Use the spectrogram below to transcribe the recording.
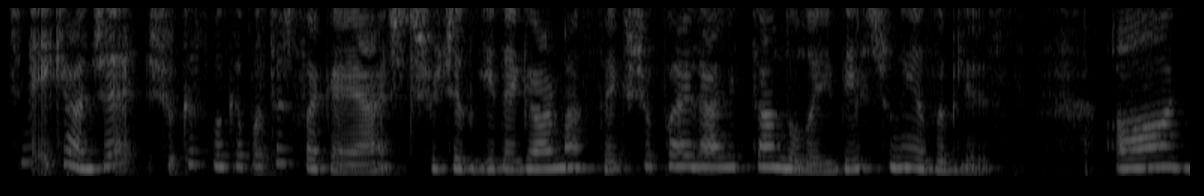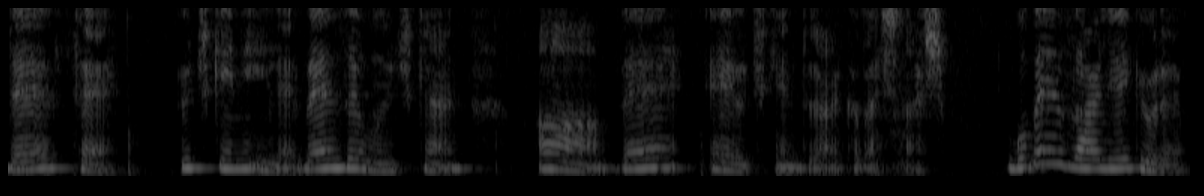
Şimdi ilk önce şu kısmı kapatırsak eğer, şu çizgiyi de görmezsek şu paralellikten dolayı biz şunu yazabiliriz. ADF üçgeni ile benzer olan üçgen ABE üçgenidir arkadaşlar. Bu benzerliğe göre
